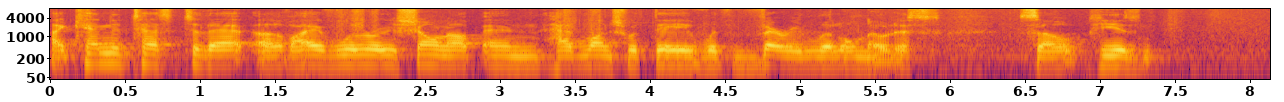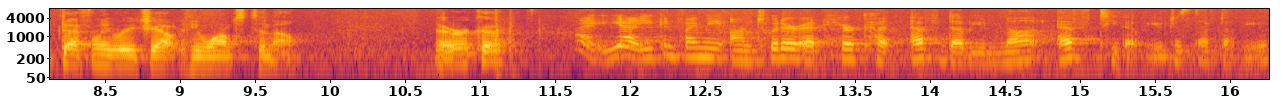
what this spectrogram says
I can attest to that. Of I have literally shown up and had lunch with Dave with very little notice. So he is definitely reach out. He wants to know. Erica, Hi, yeah, you can find me on Twitter at haircutfw, not FTW, just FW,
